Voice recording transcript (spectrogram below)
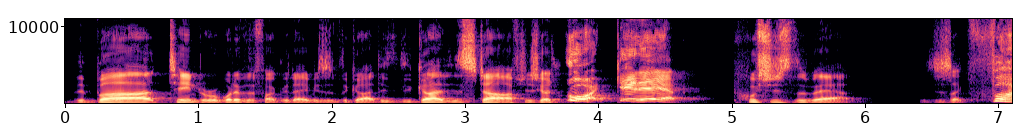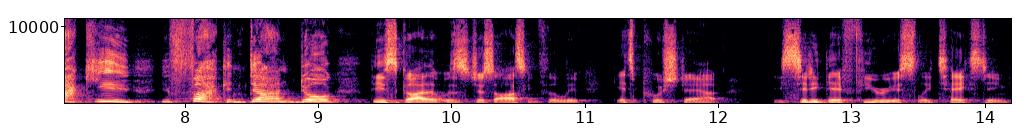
The bartender or whatever the fuck the name is of the guy, the, the guy, the staff just goes, Right, get out! Pushes them out. He's just like, fuck you, you fucking done, dog. This guy that was just asking for the lift gets pushed out. He's sitting there furiously texting,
